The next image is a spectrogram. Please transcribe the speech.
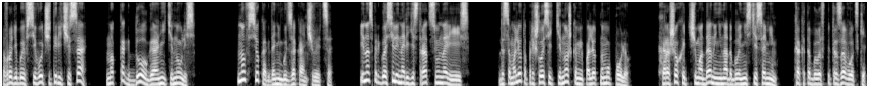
Вроде бы всего 4 часа, но как долго они тянулись. Но все когда-нибудь заканчивается. И нас пригласили на регистрацию на рейс — до самолета пришлось идти ножками по летному полю. Хорошо, хоть чемоданы не надо было нести самим, как это было в Петрозаводске.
